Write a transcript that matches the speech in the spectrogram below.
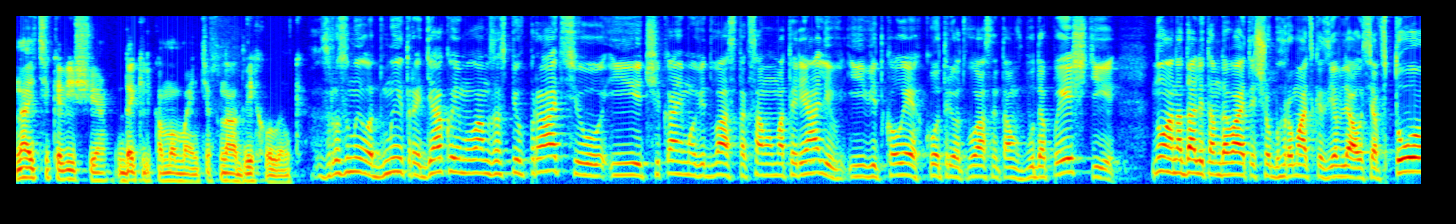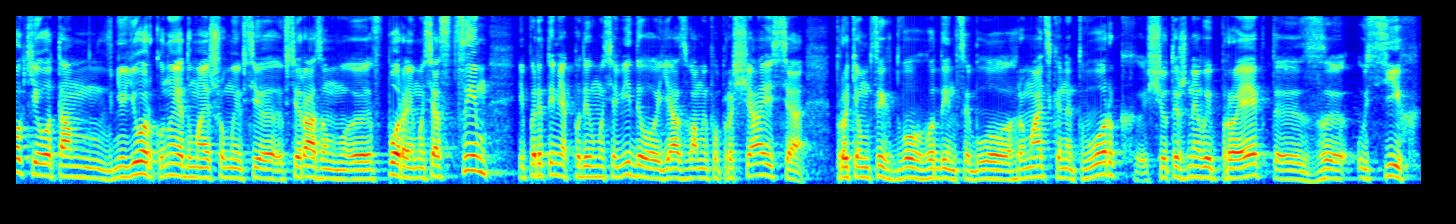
найцікавіші декілька моментів на дві хвилинки. Зрозуміло, Дмитре, дякуємо вам за співпрацю і чекаємо від вас так само матеріалів і від колег, котрі от власне там в Будапешті. Ну а надалі там давайте, щоб громадське з'являлося в Токіо, там в Нью-Йорку. Ну я думаю, що ми всі, всі разом е, впораємося з цим. І перед тим як подивимося відео, я з вами попрощаюся. Протягом цих двох годин це було громадське нетворк, щотижневий проект е, з усіх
